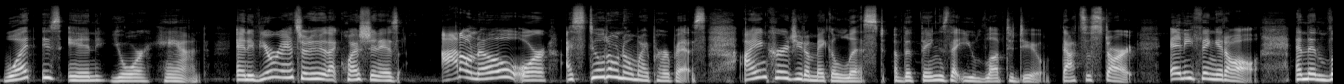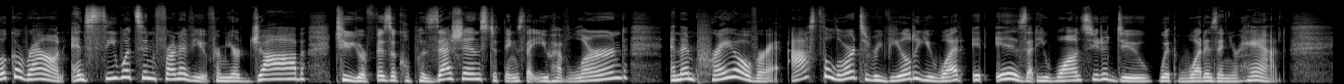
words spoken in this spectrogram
what is in your hand? And if your answer to that question is, I don't know, or I still don't know my purpose. I encourage you to make a list of the things that you love to do. That's a start, anything at all. And then look around and see what's in front of you from your job to your physical possessions to things that you have learned. And then pray over it. Ask the Lord to reveal to you what it is that He wants you to do with what is in your hand.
